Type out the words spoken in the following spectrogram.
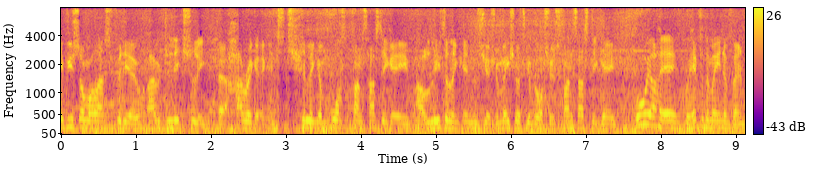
if you saw my last video, I was literally at Harrogate against Gillingham. What a fantastic game. I'll leave the link in the description. Make sure to give it a watch. It was a fantastic game. But we are here. We're here for the main event.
